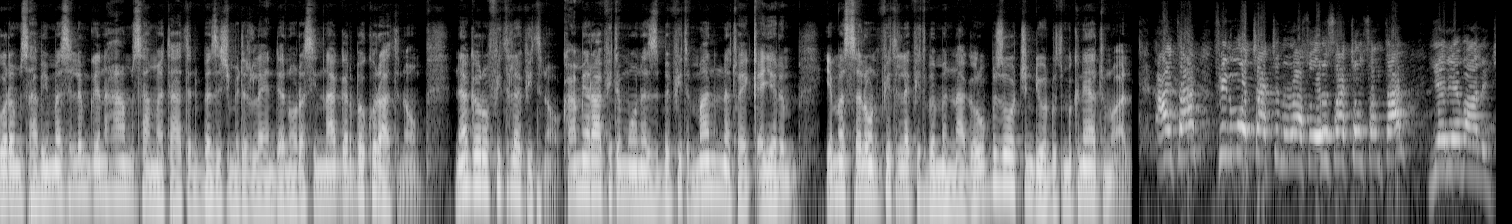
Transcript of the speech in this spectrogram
ጎረምሳ ቢመስልም ግን 50 ዓመታትን በዚች ምድር ላይ እንደኖረ ሲናገር በኩራት ነው። ነገሩ ፊት ለፊት ነው። ካሜራ ፊትም ሆነ ሕዝብ ፊት ማንነቱ አይቀየርም። የመሰለውን ፊት ለፊት በመናገሩ ብዙዎች እንዲወዱት ምክንያት ሆኗል። አይታል ፊልሞቻችን ራሱ ርዕሳቸውን ሰምታል። የሌባ ልጅ፣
